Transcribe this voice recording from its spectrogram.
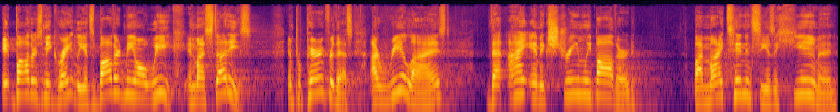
It bothers me greatly. It's bothered me all week in my studies. In preparing for this, I realized that I am extremely bothered by my tendency as a human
